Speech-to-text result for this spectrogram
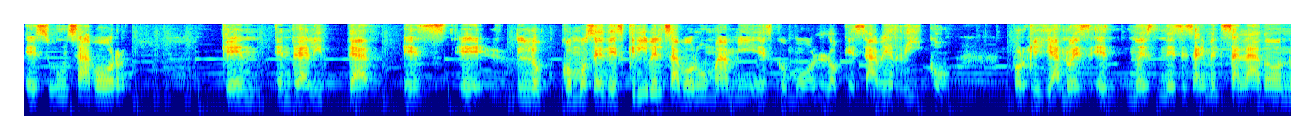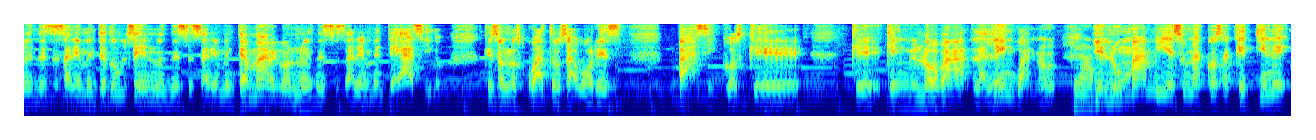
es un sabor que en, en realidad es eh, lo, como se describe el sabor umami, es como lo que sabe rico. Porque ya no es, no es necesariamente salado, no es necesariamente dulce, no es necesariamente amargo, no es necesariamente ácido, que son los cuatro sabores básicos que, que, que engloba la lengua, ¿no? Claro. Y el umami es una cosa que tiene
